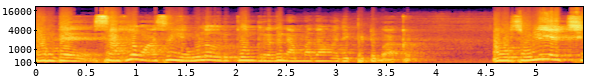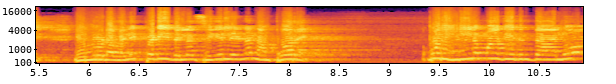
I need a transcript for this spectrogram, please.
அந்த சகவாசம் எவ்வளவு இருக்குங்கிறத நம்ம தான் மதிப்பிட்டு பார்க்கணும். அவர் சொல்லியாச்சு என்னோட வழிப்படி இதெல்லாம் செய்யலைன்னா நான் போறேன். ஒரு இல்லமாக இருந்தாலும்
